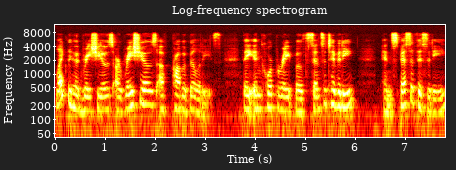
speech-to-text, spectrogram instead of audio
Likelihood ratios are ratios of probabilities. They incorporate both sensitivity and specificity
